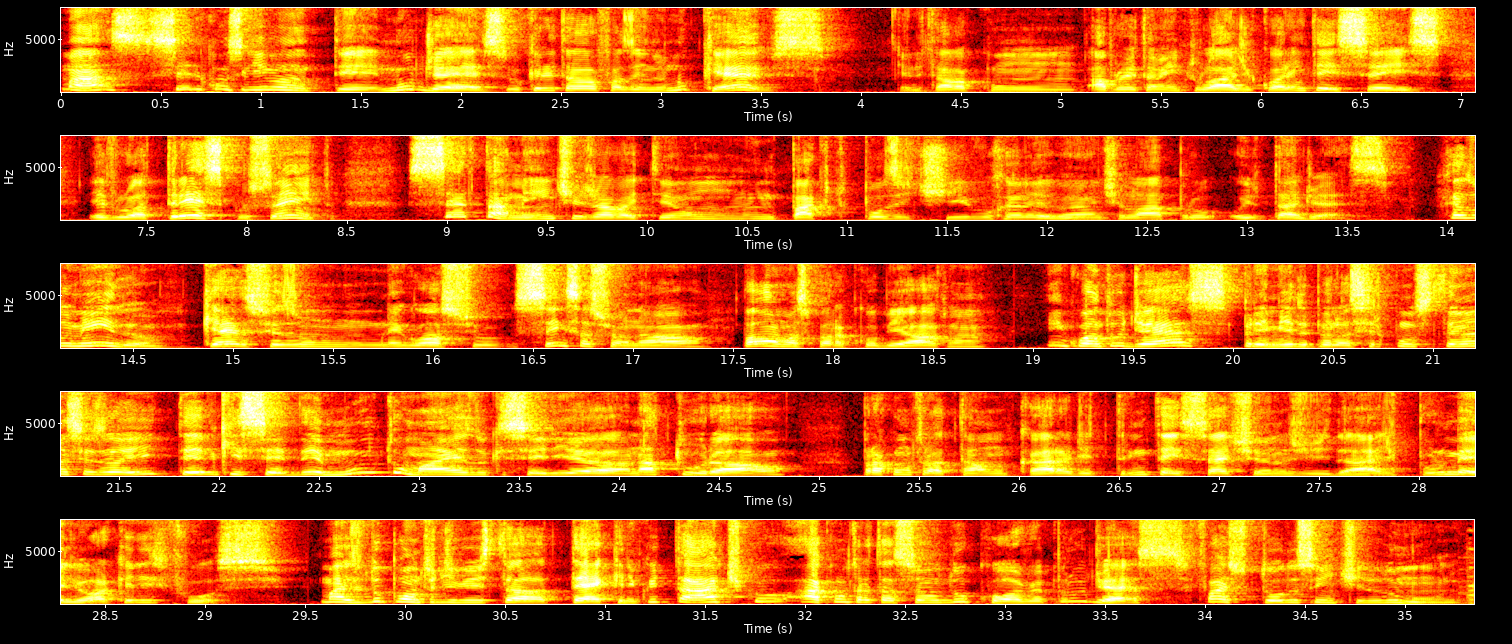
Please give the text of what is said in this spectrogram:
Mas se ele conseguir manter no Jazz o que ele estava fazendo no Cavs, ele estava com aproveitamento lá de 46,3%, certamente já vai ter um impacto positivo relevante lá para o Utah Jazz. Resumindo, Cavs fez um negócio sensacional, palmas para Kobe Altman, enquanto o Jazz, premido pelas circunstâncias aí, teve que ceder muito mais do que seria natural para contratar um cara de 37 anos de idade, por melhor que ele fosse. Mas do ponto de vista técnico e tático, a contratação do Corver pelo Jazz faz todo o sentido do mundo.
